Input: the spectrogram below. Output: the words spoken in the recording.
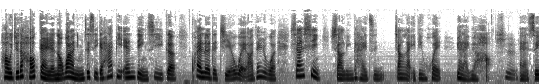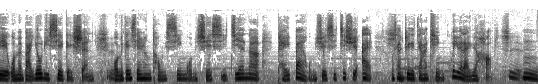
好，我觉得好感人哦！哇，你们这是一个 happy ending，是一个快乐的结尾啊！但是我相信小林的孩子将来一定会越来越好。是，哎，所以我们把忧虑卸给神，是我们跟先生同心，我们学习接纳、陪伴，我们学习继续爱。我想这个家庭会越来越好。是，嗯，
